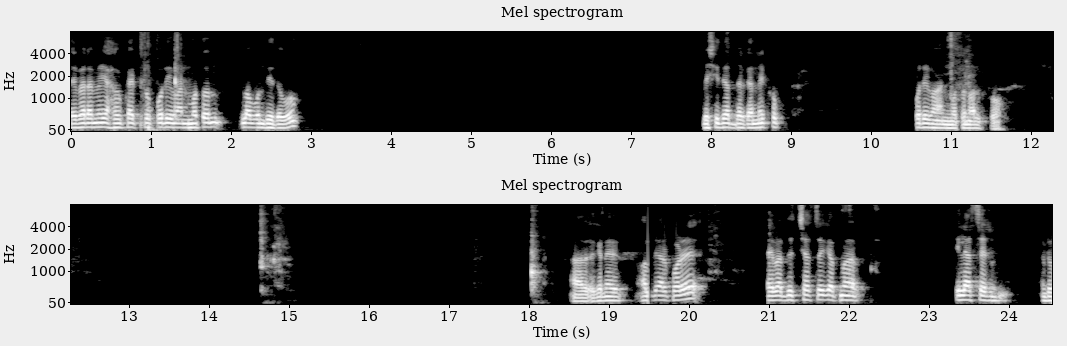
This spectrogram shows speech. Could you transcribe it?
এবার আমি হালকা একটু পরিমাণ মতন লবণ দিয়ে দেবো। বেশি দেওয়ার দরকার নেই, খুব পরিমাণ মতন অল্প। আর এখানে অল্প দেওয়ার পরে এবার দিচ্ছে হচ্ছে কি আপনার ইলাচের একটু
